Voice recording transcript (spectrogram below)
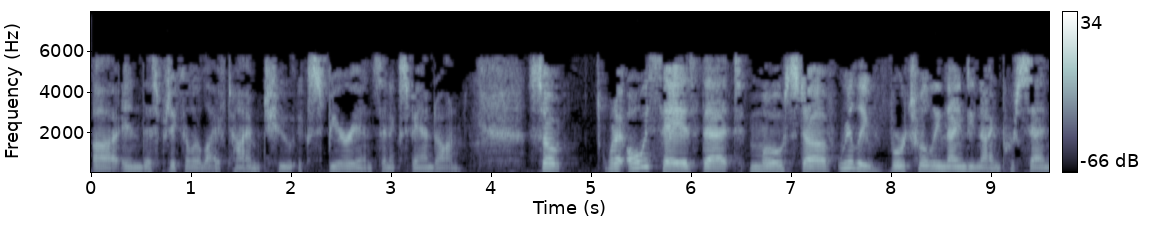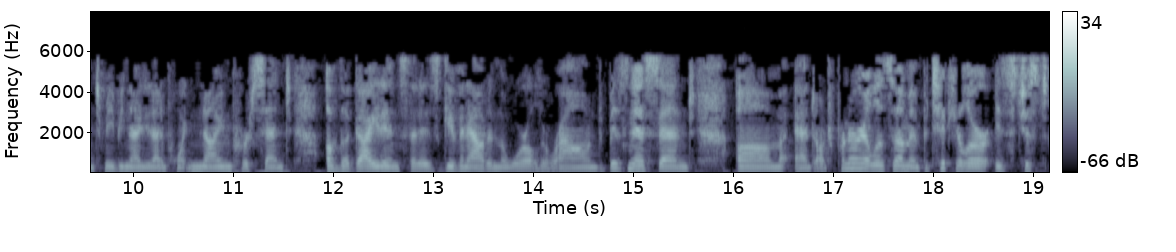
uh, in this particular lifetime to experience and expand on. So what I always say is that most of, really virtually 99%, maybe 99.9% of the guidance that is given out in the world around business and um, and entrepreneurialism in particular is just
